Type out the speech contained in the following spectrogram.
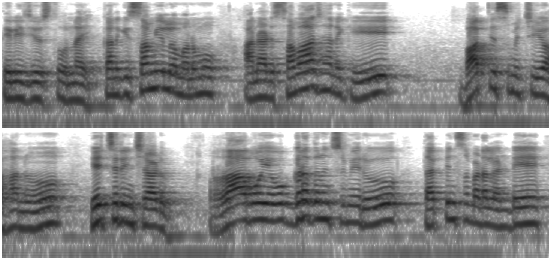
తెలియజేస్తూ ఉన్నాయి. కనుక ఈ సమయంలో మనము ఆనాటి సమాజానికి బాప్తిస్మిచ్చి యోహాను హెచ్చరించాడు. రాబోయే ఉగ్రత నుంచి మీరు తప్పించబడాలంటే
